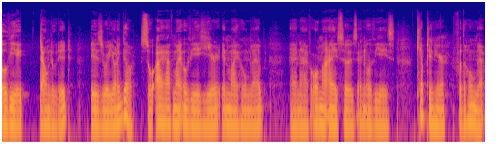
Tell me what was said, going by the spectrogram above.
OVA downloaded is where you want to go. So I have my OVA here in my home lab, and I have all my ISOs and OVAs kept in here for the home lab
